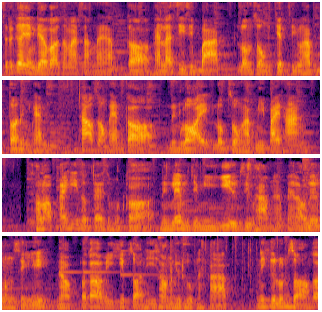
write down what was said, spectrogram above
สติกเกอร์อย่างเดียวก็สามารถสั่งได้ครับ ก็แผ่นละ 40 บาท รวมส่ง7สีครับ ต่อ 1 แผ่นถ้าเอา2 แผ่นก็ 100 รวมส่งครับ มีปลายทางสำหรับใครที่สนใจสมุดก็หนึ่งเล่มจะมี 24 ภาพนะครับ ให้เราเลือกลงสีนะครับ แล้วก็มีคลิปสอนที่ช่อง YouTube นะครับ อันนี้คือรุ่น 2 ก็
